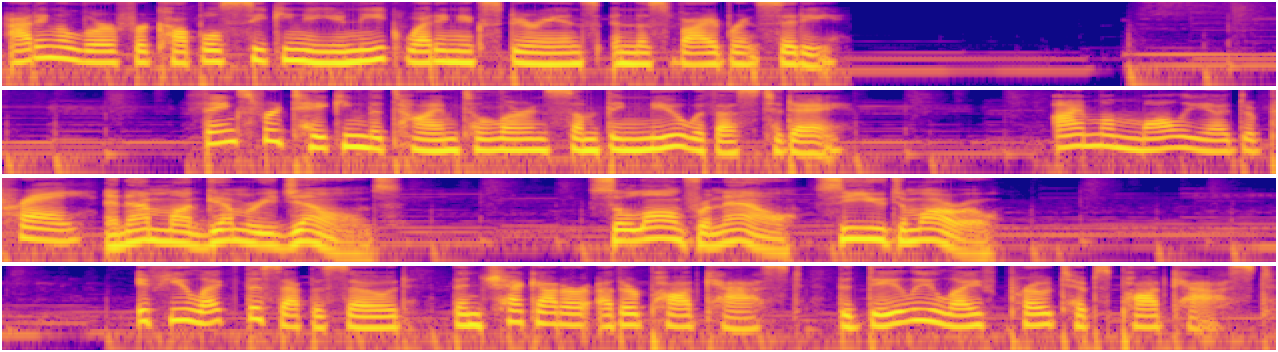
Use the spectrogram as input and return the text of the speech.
adding allure for couples seeking a unique wedding experience in this vibrant city. Thanks for taking the time to learn something new with us today. I'm Amalia Dupre. And I'm Montgomery Jones. So long for now, see you tomorrow. If you liked this episode, then check out our other podcast, the Daily Life Pro Tips Podcast.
